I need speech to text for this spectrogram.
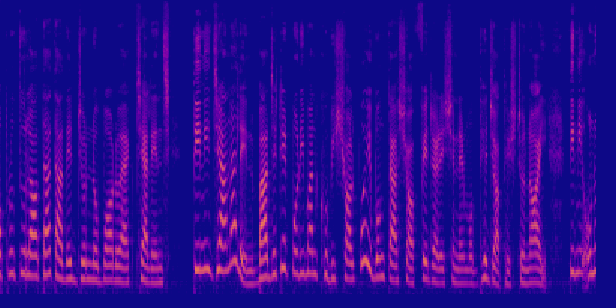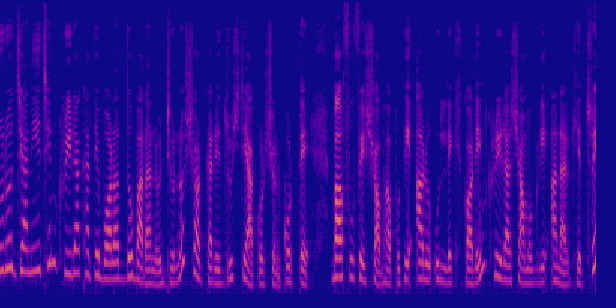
অপ্রতুলতা তাদের জন্য বড় এক চ্যালেঞ্জ। তিনি জানালেন বাজেটের পরিমাণ খুবই স্বল্প এবং তা সব ফেডারেশনের মধ্যে যথেষ্ট নয়। তিনি অনুরোধ জানিয়েছেন ক্রীড়া খাতে বরাদ্দ বাড়ানোর জন্য সরকারের দৃষ্টি আকর্ষণ করতে। বাফুফের সভাপতি আরও উল্লেখ করেন ক্রীড়া সামগ্রী আনার ক্ষেত্রে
